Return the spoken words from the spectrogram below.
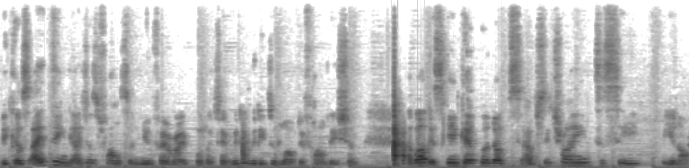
because I think I just found some new favorite products. I really really do love the foundation. About the skincare products, I'm still trying to see, you know,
